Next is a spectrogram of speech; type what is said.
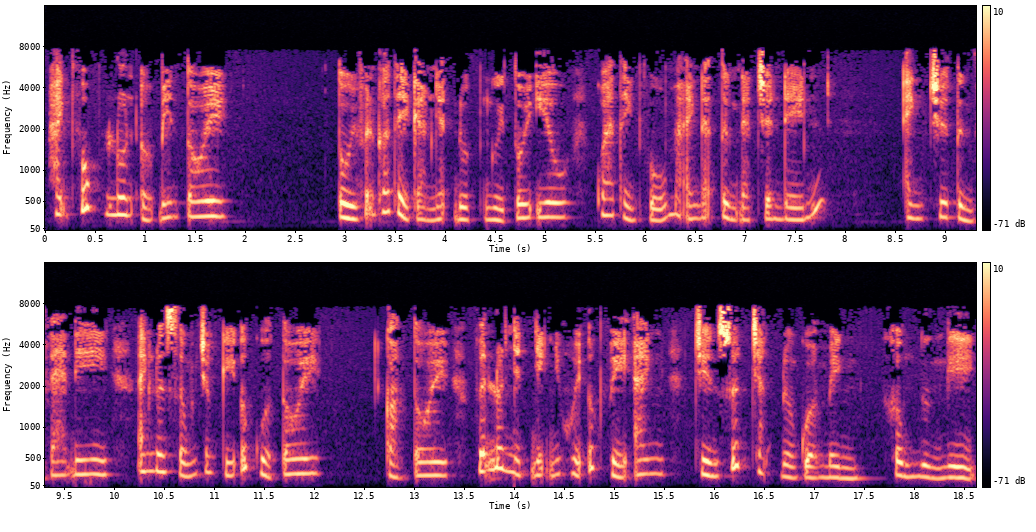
hạnh phúc luôn ở bên tôi. Tôi vẫn có thể cảm nhận được người tôi yêu qua thành phố mà anh đã từng đặt chân đến. Anh chưa từng ra đi, anh luôn sống trong ký ức của tôi. Còn tôi vẫn luôn nhật nhịn những hồi ức về anh trên suốt chặng đường của mình, không ngừng nghỉ.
